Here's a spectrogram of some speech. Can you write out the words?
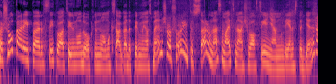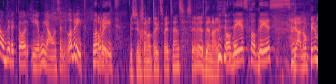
Par šo, kā arī par situāciju nodokļu nomaksā gada pirmajos mēnešos, šorīt uz sarunu esam aicinājuši valsts ieņēmumu dienesta ģenerāldirektoru Ievu Jaunzemi. Labrīt! Labrīt! Vispirms jau noteikti sveiciens sieviešu dienā. Ja? Paldies, paldies! Jā, nu, 1.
